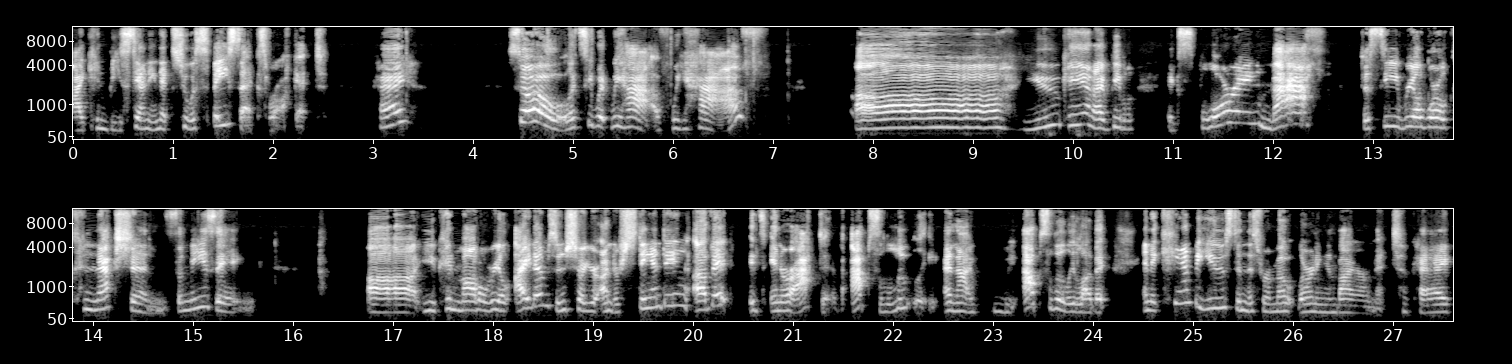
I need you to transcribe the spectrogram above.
I can be standing next to a SpaceX rocket. Okay, so let's see what we have. We have, uh, you can, I have people exploring math to see real world connections. Amazing. Uh, you can model real items and show your understanding of it. It's interactive, absolutely. And I we absolutely love it. And it can be used in this remote learning environment, okay?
